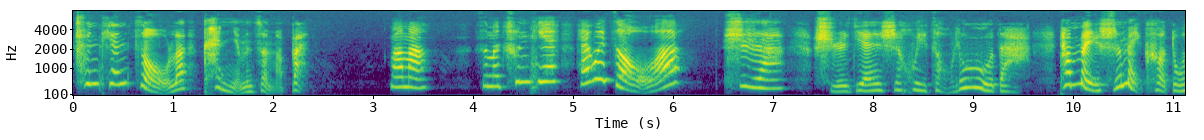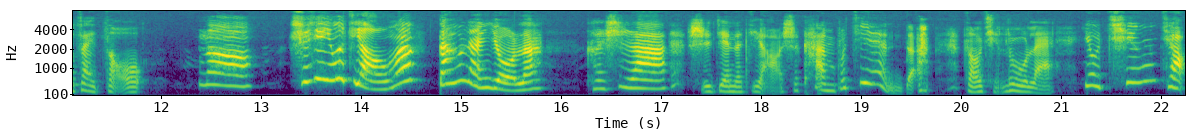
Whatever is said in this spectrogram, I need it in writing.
春天走了，看你们怎么办？妈妈，怎么春天还会走啊？是啊，时间是会走路的，它每时每刻都在走。那时间有脚吗？当然有了。可是啊，时间的脚是看不见的，走起路来。又轻巧，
